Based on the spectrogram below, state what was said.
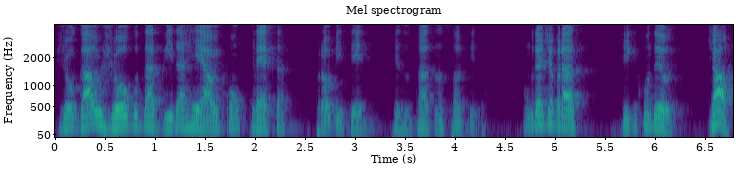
jogar o jogo da vida real e concreta para obter resultados na sua vida. Um grande abraço, fique com Deus. Tchau!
